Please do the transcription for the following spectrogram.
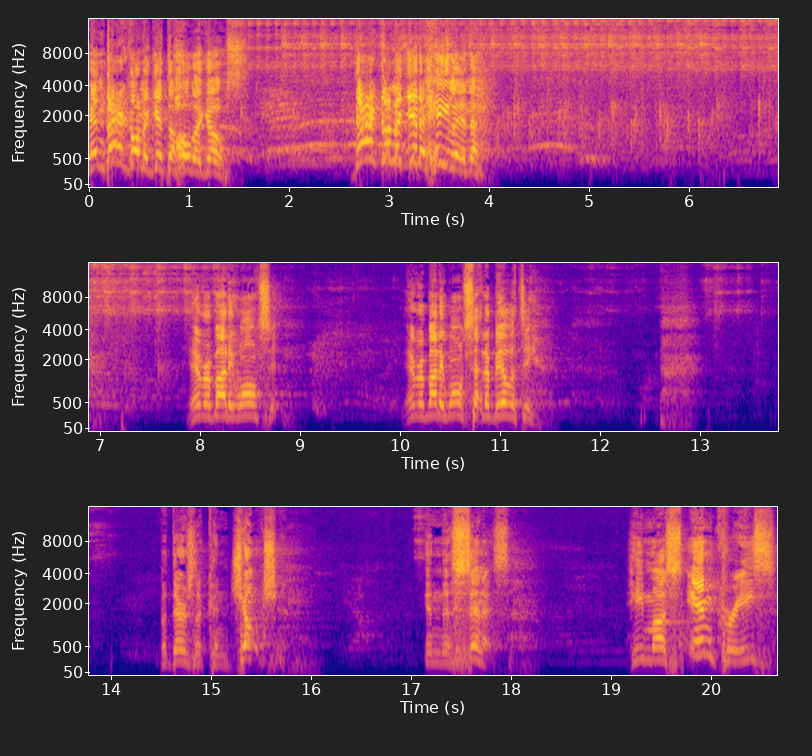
and they're going to get the Holy Ghost. They're going to get a healing. Everybody wants it. Everybody wants that ability. But there's a conjunction in this sentence. He must increase.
